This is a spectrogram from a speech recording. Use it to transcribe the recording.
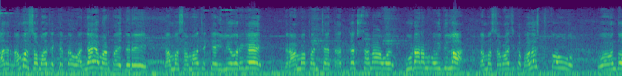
ಆದರೆ ನಮ್ಮ ಸಮಾಜಕ್ಕೆ ತಾವು ಅನ್ಯಾಯ ಮಾಡ್ತಾ ಇದ್ದೀರಿ. ನಮ್ಮ ಸಮಾಜಕ್ಕೆ ಇಲ್ಲಿವರೆಗೆ ಗ್ರಾಮ ಪಂಚಾಯತ್ ಅಧ್ಯಕ್ಷ ಸ್ಥಾನ ಕೂಡ ನಮಗೆ ಒಯ್ದಿಲ್ಲ. ನಮ್ಮ ಸಮಾಜಕ್ಕೆ ಬಹಳಷ್ಟು ತಾವು ಒಂದು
